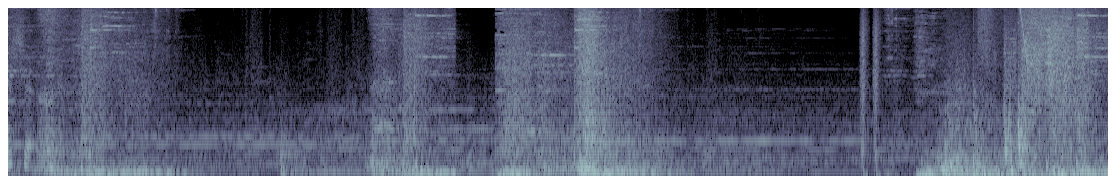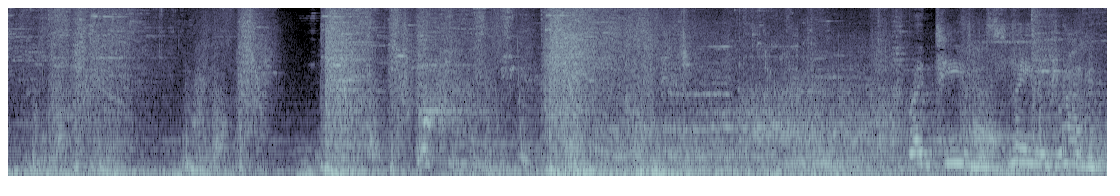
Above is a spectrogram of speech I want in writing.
Delicious. Red team has slain the dragon.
